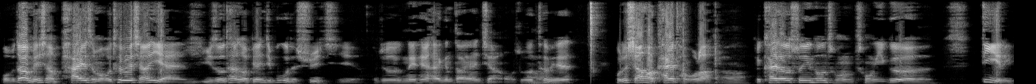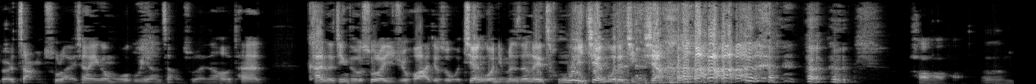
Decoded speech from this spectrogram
我们倒没想拍什么，我特别想演《宇宙探索编辑部》的续集。我就那天还跟导演讲，我说特别，我都想好开头了。嗯就开头孙一通从从一个地里边长出来，像一个蘑菇一样长出来，然后他看着镜头说了一句话，就是“我见过你们人类从未见过的景象”。好好好，嗯，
